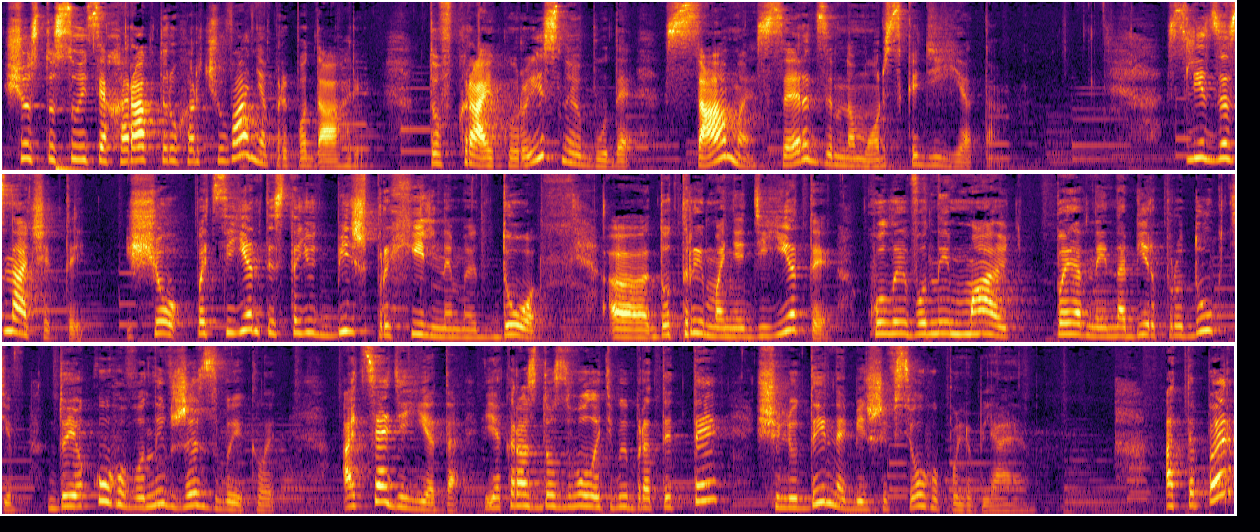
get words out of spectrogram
Що стосується характеру харчування при подагрі, то вкрай корисною буде саме середземноморська дієта. Слід зазначити, що пацієнти стають більш прихильними до е, дотримання дієти, коли вони мають певний набір продуктів, до якого вони вже звикли. А ця дієта якраз дозволить вибрати те, що людина більше всього полюбляє. А тепер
